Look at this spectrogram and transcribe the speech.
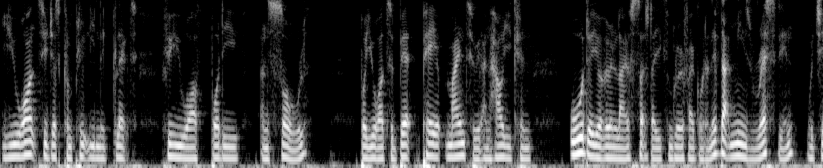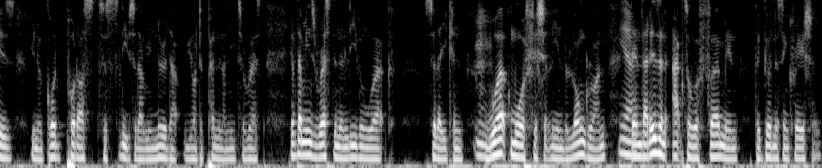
you want to just completely neglect who you are, body and soul, but you are to be, pay mind to it and how you can order your own life such that you can glorify God. And if that means resting, which is, you know, God put us to sleep so that we know that we are dependent and need to rest. If that means resting and leaving work so that you can work more efficiently in the long run, Yeah. then that is an act of affirming the goodness in creation.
